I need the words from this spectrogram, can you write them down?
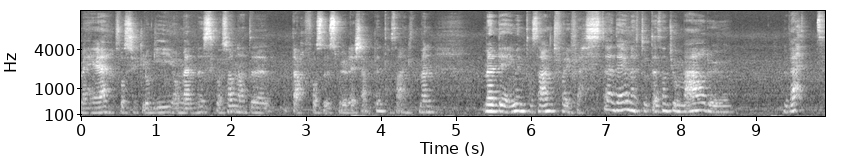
vi har for psykologi og mennesker, og sånn at det, derfor syns vi jo det er kjempeinteressant. Men, men det er jo interessant for de fleste. Det er jo nettopp det. Sant? Jo mer du vet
